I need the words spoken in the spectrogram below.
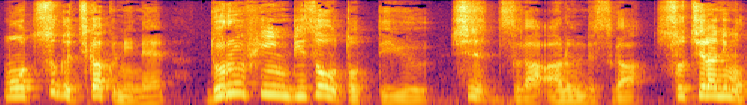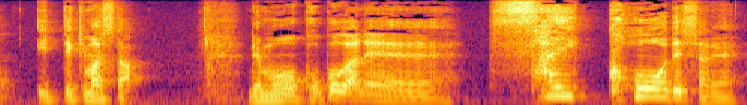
もうすぐ近くにね、ドルフィンリゾートっていう施設があるんですが、そちらにも行ってきました。で、もここがね、最高でしたね。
